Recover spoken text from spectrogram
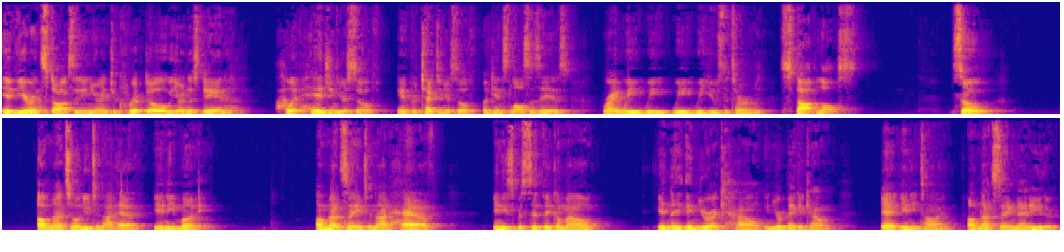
if you're in stocks and you're into crypto, you understand how it hedging yourself and protecting yourself against losses is, right? We we we we use the term stop loss. So I'm not telling you to not have any money. I'm not saying to not have any specific amount in the in your account, in your bank account at any time. I'm not saying that either.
